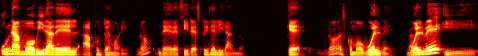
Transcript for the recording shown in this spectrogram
un una movida de él a punto de morir, ¿no? De decir, estoy delirando. Que, ¿no? Es como vuelve, Claro. vuelve y,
